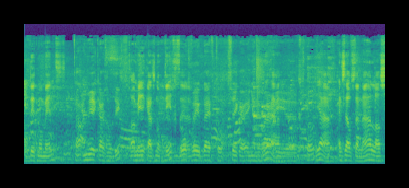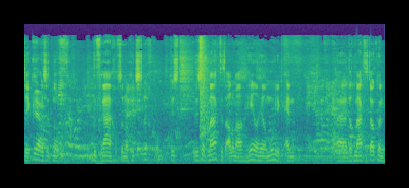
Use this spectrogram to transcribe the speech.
Op dit moment. Nou, Amerika is nog dicht. Amerika is nog dicht. eh, Broadway blijft tot zeker 1 januari Ja. eh, gesloten. Ja, en zelfs daarna las ik, Ja. is het nog de vraag of er nog iets terugkomt. Dus, dus dat maakt het allemaal heel, heel moeilijk. En eh, dat maakt het ook een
